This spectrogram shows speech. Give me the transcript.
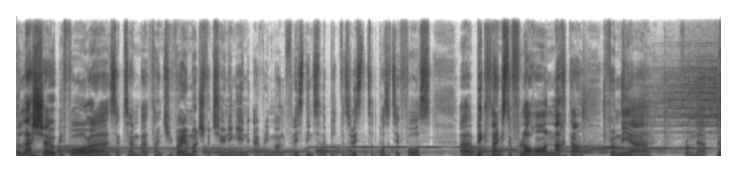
the last show before uh, September. Thank you very much for tuning in every month, listening to the po- to listen to the Positive Force. Uh, big thanks to Florent Martin from the uh, from the the,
